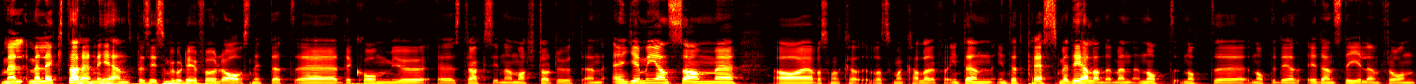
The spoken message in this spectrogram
med, med läktaren igen, precis som vi gjorde i förra avsnittet. Eh, det kom ju eh, strax innan matchstart ut en, en gemensam eh, ja, vad ska, man, vad ska man kalla det för? Inte, en, inte ett pressmeddelande, men något, något, eh, något i, det, i den stilen från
